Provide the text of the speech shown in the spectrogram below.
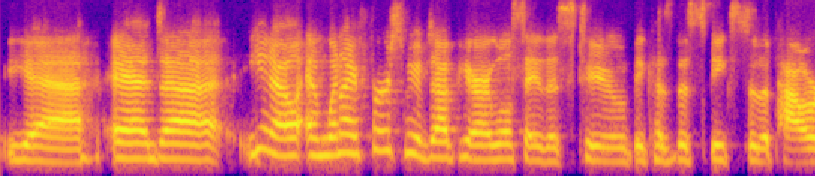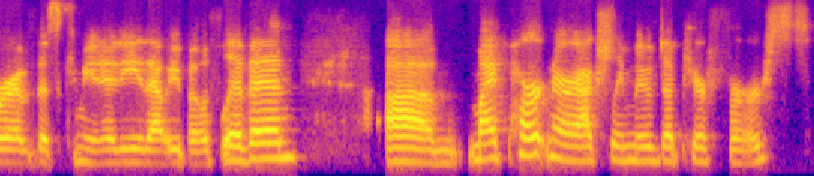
yeah. And uh, you know, and when I first moved up here, I will say this too, because this speaks to the power of this community that we both live in. Um, my partner actually moved up here first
